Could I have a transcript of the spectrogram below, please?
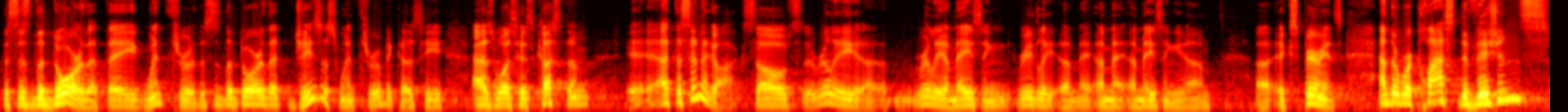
this is the door that they went through. This is the door that Jesus went through because he, as was his custom, eh, at the synagogue. So it's really, uh, really amazing, really ama ama amazing um, uh, experience. And there were class divisions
